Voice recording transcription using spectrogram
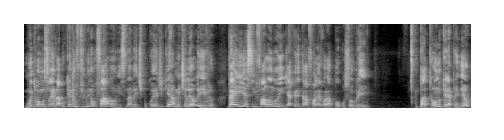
Muito bom se lembrar, porque no filme não falam isso, né, velho? Tipo, coisa de que realmente lê o livro. Véi, e assim, falando, já que ele tava falando agora há pouco sobre patrono que ele aprendeu,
